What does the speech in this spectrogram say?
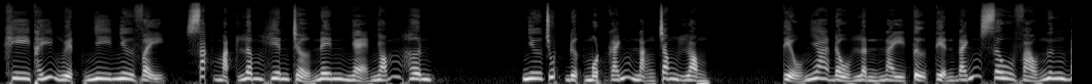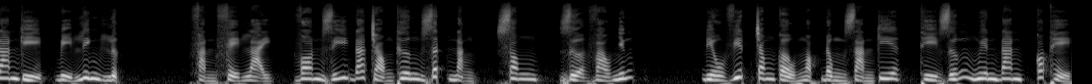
Khi thấy Nguyệt Nhi như vậy, sắc mặt Lâm Hiên trở nên nhẹ nhõm hơn. Như chút được một gánh nặng trong lòng. Tiểu nha đầu lần này tự tiện đánh sâu vào ngưng đan kỳ, bị linh lực. Phản phệ lại, von dĩ đã trọng thương rất nặng, song dựa vào những điều viết trong cầu ngọc đồng giản kia thì dưỡng nguyên đan có thể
